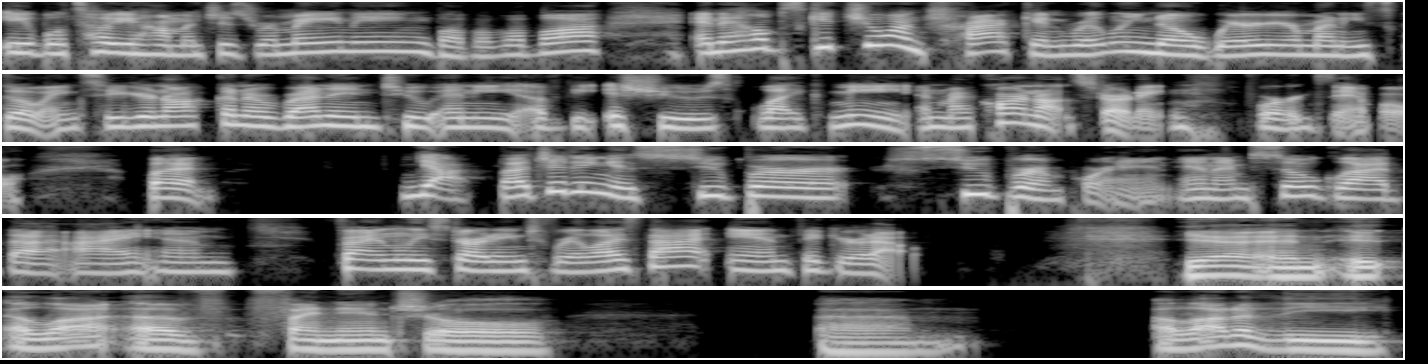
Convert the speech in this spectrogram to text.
it will tell you how much is remaining, blah, blah, blah, blah. And it helps get you on track and really know where your money's going. So you're not going to run into any of the issues like me and my car not starting, for example. But yeah, budgeting is super, super important. And I'm so glad that I am finally starting to realize that and figure it out. Yeah. And it, a lot of financial, um, a lot of the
